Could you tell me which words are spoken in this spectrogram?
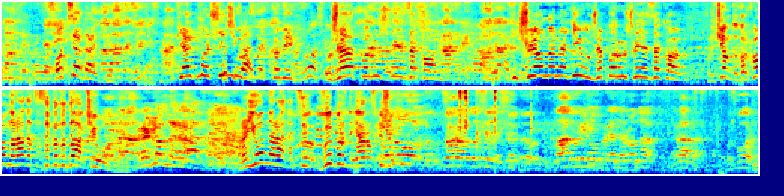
влада? Оце дайте. П'ять машин було легкових. Вже порушує закон. Шльома надів вже порушує закон. Причому тут Верховна Рада це законодавчий орган. Районна рада. Районна рада це виборний, я розкажу. Вчора оголосили, що владу в Рівному бере Народна Рада утворена.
